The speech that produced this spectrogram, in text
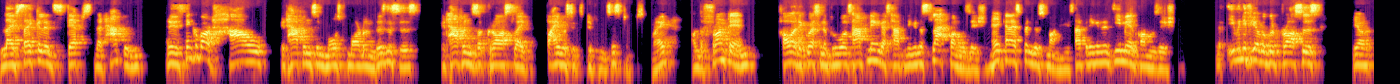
life cycle and steps that happen and if you think about how it happens in most modern businesses, it happens across like five or six different systems, right? On the front end, how a request and approval is happening, that's happening in a Slack conversation. Hey, can I spend this money? It's happening in an email conversation. Even if you have a good process, you know,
